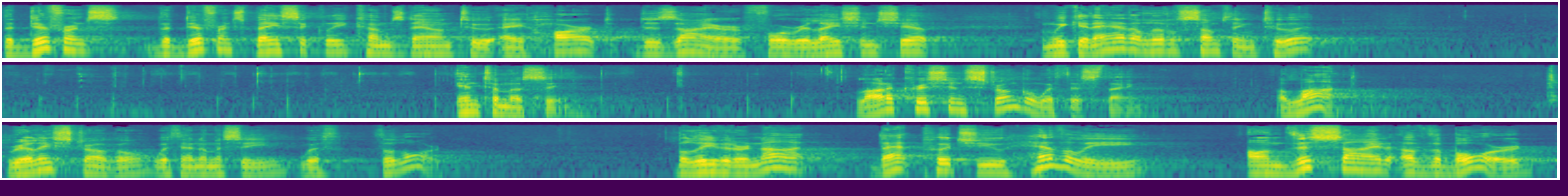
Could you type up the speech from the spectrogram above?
The difference, the difference basically comes down to a heart desire for relationship. And we could add a little something to it. Intimacy. A lot of Christians struggle with this thing. A lot. Really struggle with intimacy with the Lord. Believe it or not, that puts you heavily on this side of the board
